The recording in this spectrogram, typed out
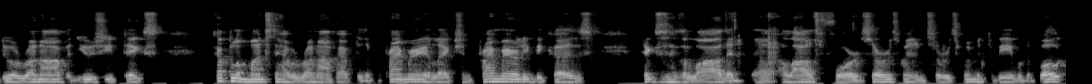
do a runoff, and usually it takes a couple of months to have a runoff after the primary election. Primarily because Texas has a law that uh, allows for servicemen and servicewomen to be able to vote.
